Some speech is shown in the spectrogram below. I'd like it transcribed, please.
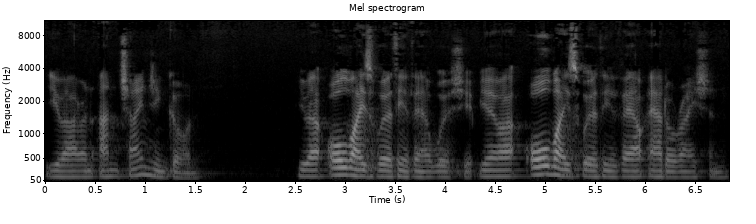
you are an unchanging God. You are always worthy of our worship. You are always worthy of our adoration.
